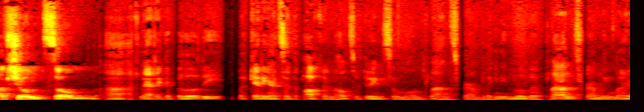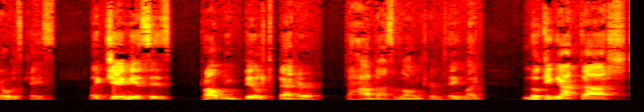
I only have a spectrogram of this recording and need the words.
have shown some uh, athletic ability, like getting outside the pocket and also doing some unplanned scrambling, and even though the planned scrambling in Mariota's case, like Jameis is probably built better to have that as a long term thing. Like looking at that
